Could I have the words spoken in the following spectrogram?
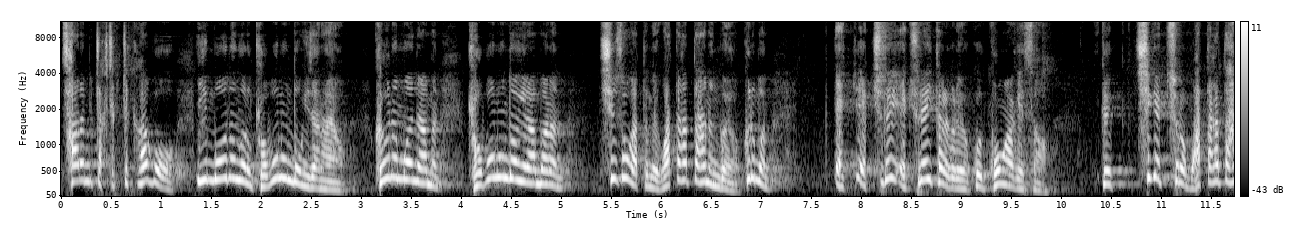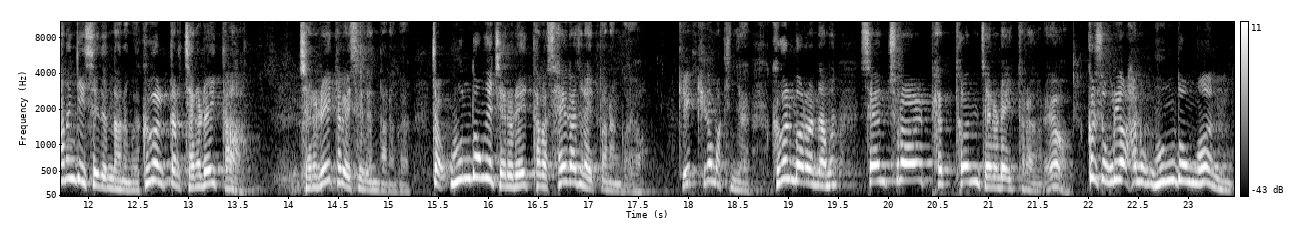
사람이 짝짝짝 하고 이 모든 거는 교본 운동이잖아요. 그거는 뭐냐면 교본 운동이라면은 시소 같은 거예요. 왔다 갔다 하는 거예요. 그러면 액, 액추레, 액추레이터를 그래요. 그 공학에서. 그 시계처럼 왔다 갔다 하는 게 있어야 된다는 거예요. 그걸 따라 제너레이터. 제너레이터가 있어야 된다는 거예요. 자, 운동의 제너레이터가 세 가지나 있다는 거예요. 그게 기가 막힌 이야기. 그걸 말하냐면 센트럴 패턴 제너레이터라고 그래요. 그래서 우리가 하는 운동은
